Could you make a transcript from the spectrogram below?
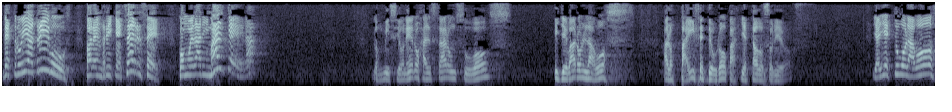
destruía tribus para enriquecerse como el animal que era, los misioneros alzaron su voz y llevaron la voz a los países de Europa y Estados Unidos. Y ahí estuvo la voz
